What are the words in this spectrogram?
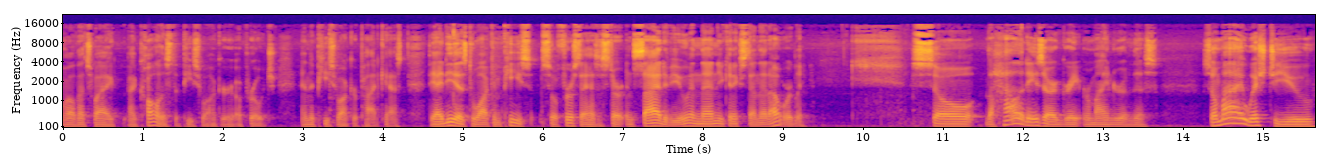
well, that's why I, I call this the Peace Walker approach and the Peace Walker podcast. The idea is to walk in peace. So, first, that has to start inside of you, and then you can extend that outwardly. So, the holidays are a great reminder of this. So, my wish to you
